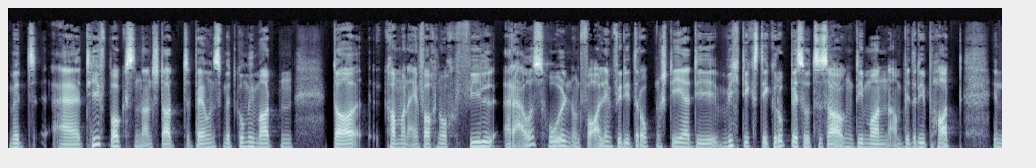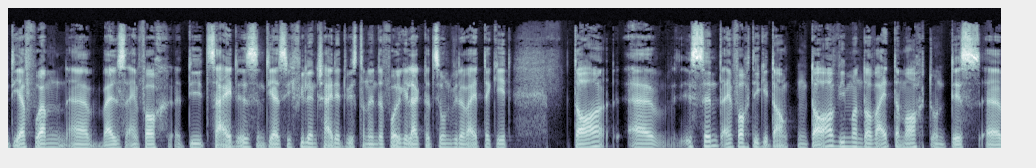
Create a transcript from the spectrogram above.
mit äh, Tiefboxen anstatt bei uns mit Gummimatten. Da kann man einfach noch viel rausholen und vor allem für die Trockensteher die wichtigste Gruppe sozusagen, die man am Betrieb hat, in der Form, äh, weil es einfach die Zeit ist, in der sich viel entscheidet, wie es dann in der Folgelaktation wieder weitergeht da äh, sind einfach die Gedanken da, wie man da weitermacht und das äh,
